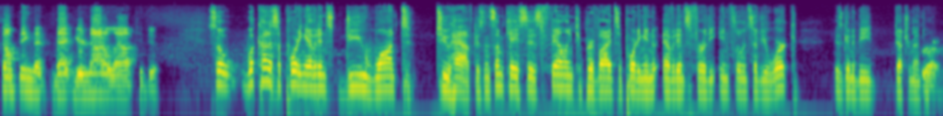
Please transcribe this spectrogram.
something that, that you're not allowed to do. So, what kind of supporting evidence do you want to have? Because in some cases, failing to provide supporting evidence for the influence of your work is going to be detrimental. Sure.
